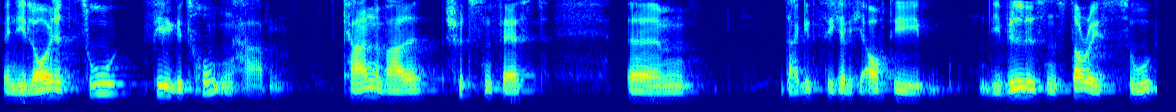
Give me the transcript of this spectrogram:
wenn die Leute zu viel getrunken haben. Karneval, Schützenfest, ähm, da gibt es sicherlich auch die die wildesten Stories zu.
